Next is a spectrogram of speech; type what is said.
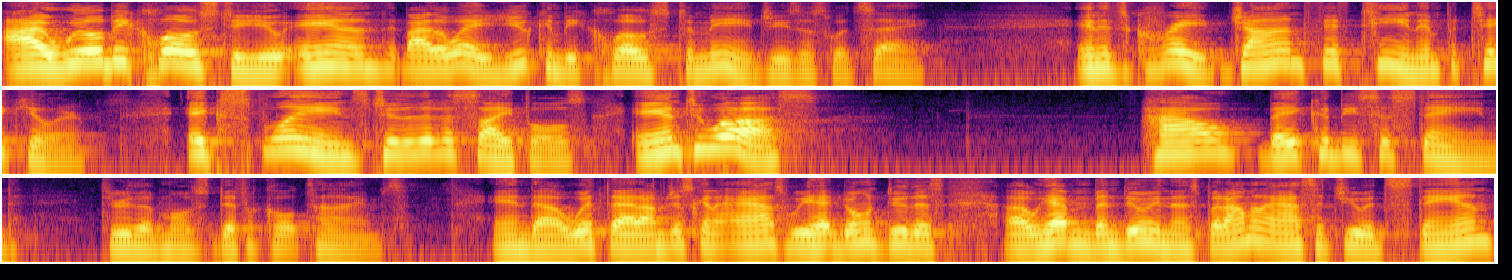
I will be close to you. And by the way, you can be close to me, Jesus would say. And it's great. John 15 in particular explains to the disciples and to us how they could be sustained through the most difficult times. And uh, with that, I'm just going to ask, we ha- don't do this, uh, we haven't been doing this, but I'm going to ask that you would stand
